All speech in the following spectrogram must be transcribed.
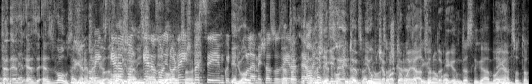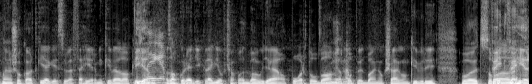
Tehát ez, ez, ez valószínűleg... Igen, Gerazoliról ne is beszéljünk, hogy a Fulham és az az életem. több jobb csapatokban játszottak. Igen, a Bundesligában játszottak nagyon sokat kiegészülve Fehér Mikivel, aki az akkor egyik legjobb csapatban, ugye a Portóban, ami a top 5 bajnokságon kívüli volt. Szóval Fehér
